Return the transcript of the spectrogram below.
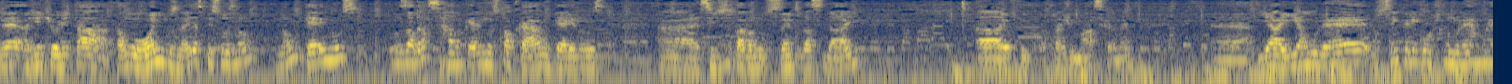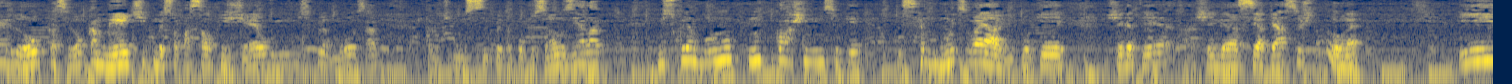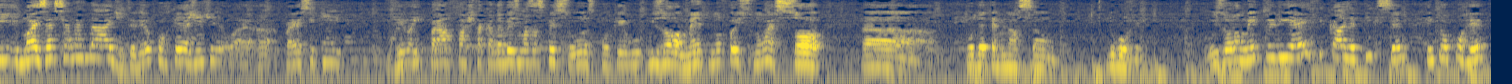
Né, a gente hoje está tá no ônibus né, e as pessoas não, não querem nos, nos abraçar, não querem nos tocar, não querem nos. Ah, se isso estava no centro da cidade, ah, eu fui atrás de máscara, né? Ah, e aí a mulher, sem querer encostar na mulher, a mulher louca, assim, loucamente, começou a passar o gel e me esculhambou, sabe? Eu tinha uns 50 e poucos anos e ela me esculhambou, não, não corte em mim, não sei o quê. Isso é muito surreal, porque chega a, ter, chega a ser até assustador, né? E, mas essa é a verdade, entendeu? Porque a gente parece que veio aí para afastar cada vez mais as pessoas, porque o isolamento não, foi, não é só ah, por determinação do governo. O isolamento ele é eficaz, ele tem que ser, tem que ocorrer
